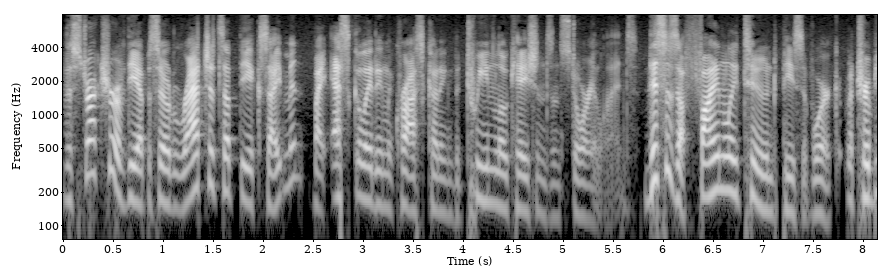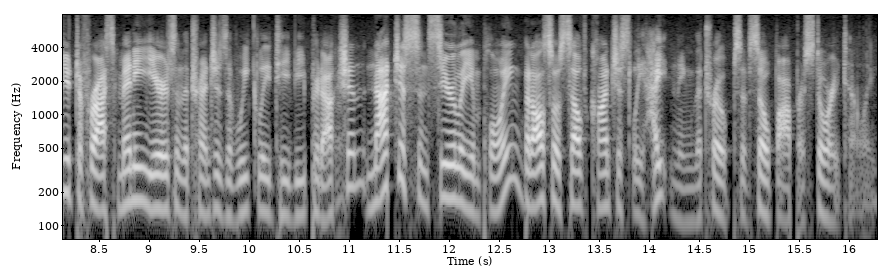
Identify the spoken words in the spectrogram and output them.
The structure of the episode ratchets up the excitement by escalating the cross cutting between locations and storylines. This is a finely tuned piece of work, a tribute to Frost's many years in the trenches of weekly TV production, not just sincerely employing, but also self consciously heightening the tropes of soap opera storytelling.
